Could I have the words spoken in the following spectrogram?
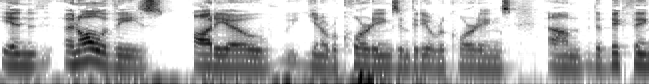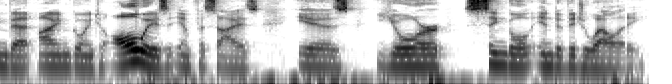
in in all of these audio you know recordings and video recordings um, the big thing that i'm going to always emphasize is your single individuality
